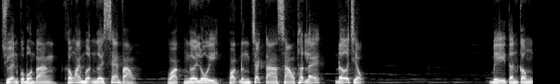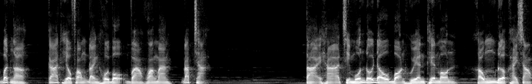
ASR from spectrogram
Chuyện của bổn bang Không ai mượn ngươi xen vào. Hoặc ngươi lùi Hoặc đừng trách ta sao thất lễ, Đỡ chịu. Bị tấn công bất ngờ Cát Hiểu Phong đành hồi bộ và hoang mang, đáp trả. Tại hạ chỉ muốn đối đầu bọn huyền thiên môn, Không được hay sao?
